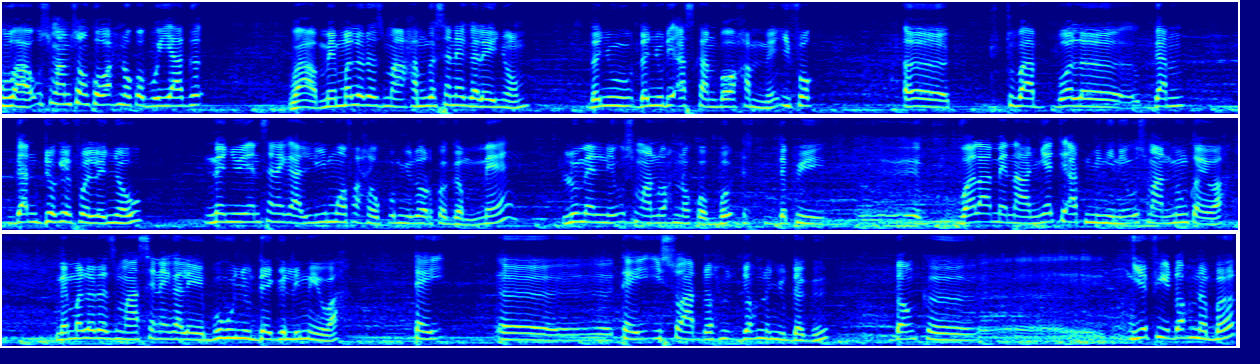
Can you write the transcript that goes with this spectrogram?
Waaw Ousmane Sonko wax na ko bu yàgg. Waaw mais malheureusement xam nga sénégalais yi ñoom dañu dañu di askan boo xam il faut tubaab wala gan gan jóge fële ñëw ne ñu Sénégal lii moo fa xew pour ñu mais lu mel ni Ousmane wax depuis voilà maintenant ñetti at mi ngi nii Ousmane mais malheureusement sénégalais yi bëgguñu dégg li muy wax. Tey tey histoire jox nañu dëgg. Donc yëf yi dox na ba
